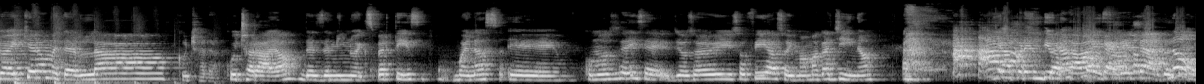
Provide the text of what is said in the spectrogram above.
Yo ahí quiero meter la Cuchara. cucharada desde mi no expertise. Buenas, eh, ¿cómo se dice? Yo soy Sofía, soy mamá gallina. y aprendí una cosa. No,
